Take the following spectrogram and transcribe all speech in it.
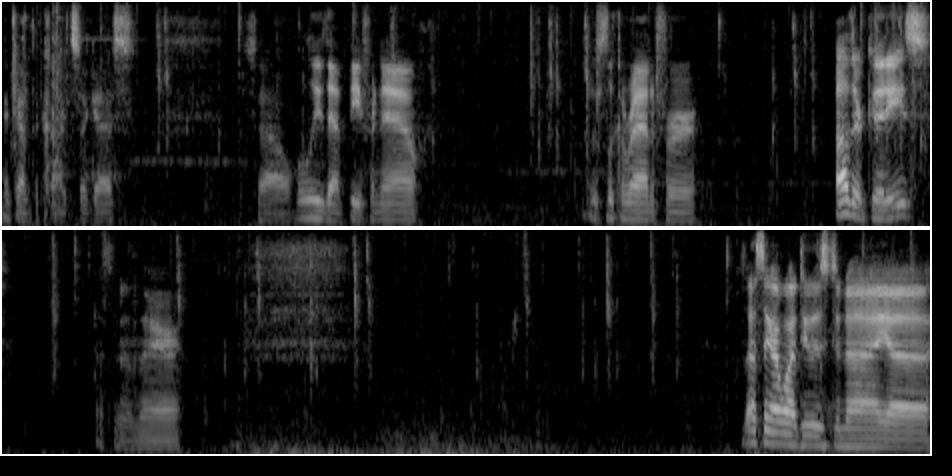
I got the carts, I guess. So we'll leave that be for now. Let's look around for other goodies. Nothing in there. Last thing I want to do is deny uh,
